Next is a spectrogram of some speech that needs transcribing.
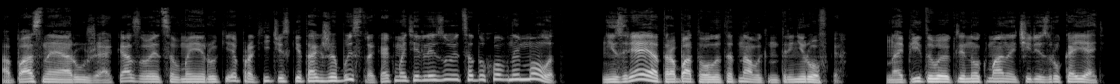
Опасное оружие оказывается в моей руке практически так же быстро, как материализуется духовный молот. Не зря я отрабатывал этот навык на тренировках. Напитываю клинок маны через рукоять.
